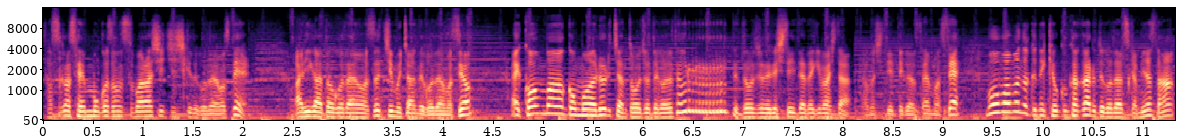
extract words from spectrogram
さすが専門家さんの素晴らしい知識でございますね。ありがとうございます。チムちゃんでございますよ。はいこんばんはこんばんはルルちゃん登場でございます。ルルルルって登場していただきました。楽しんでいってくださいませ。もう間もなくね曲かかるでございますか？皆さん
